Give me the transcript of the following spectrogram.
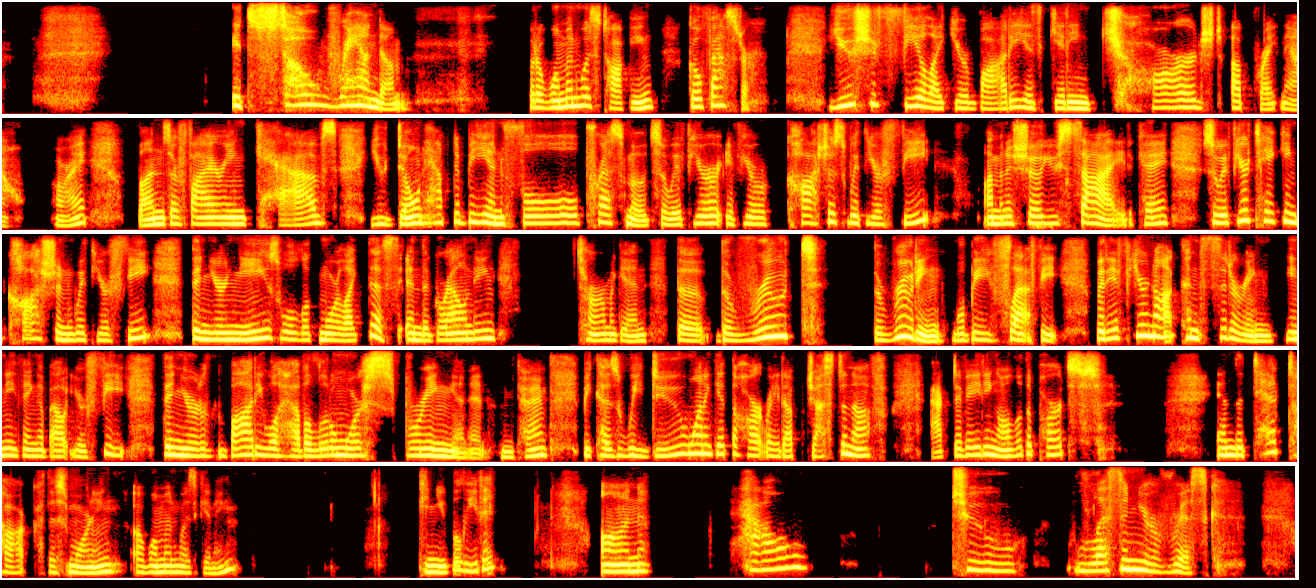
It's so random. But a woman was talking, go faster. You should feel like your body is getting charged up right now. All right buns are firing calves you don't have to be in full press mode. So if you're if you're cautious with your feet i'm going to show you side okay? So if you're taking caution with your feet then your knees will look more like this. And the grounding term again the the root the rooting will be flat feet. But if you're not considering anything about your feet, then your body will have a little more spring in it, okay? Because we do want to get the heart rate up just enough, activating all of the parts. And the TED talk this morning, a woman was giving, can you believe it? On how to lessen your risk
